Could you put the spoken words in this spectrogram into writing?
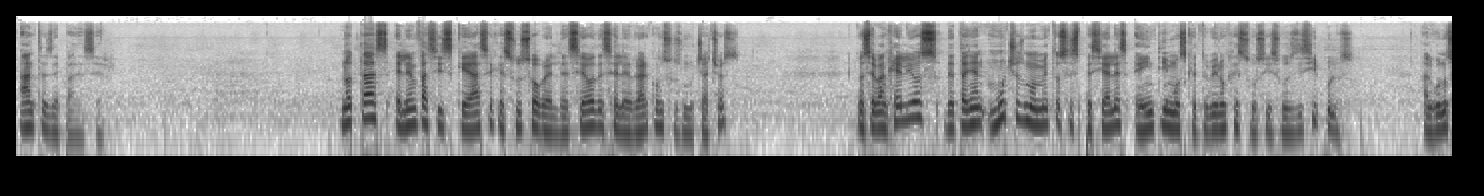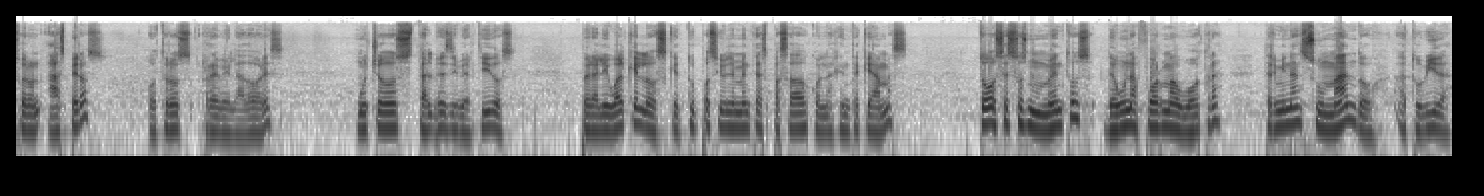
antes de padecer. ¿Notas el énfasis que hace Jesús sobre el deseo de celebrar con sus muchachos? Los evangelios detallan muchos momentos especiales e íntimos que tuvieron Jesús y sus discípulos. Algunos fueron ásperos, otros reveladores, muchos tal vez divertidos, pero al igual que los que tú posiblemente has pasado con la gente que amas, todos esos momentos, de una forma u otra, terminan sumando a tu vida,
